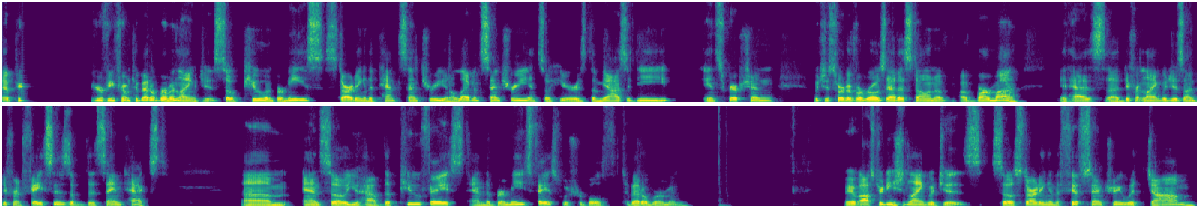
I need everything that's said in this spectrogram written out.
epigraphy from Tibeto-Burman languages. So Pyu and Burmese starting in the 10th century and 11th century. And so here is the Myazedi inscription, which is sort of a Rosetta Stone of, of Burma. It has uh, different languages on different faces of the same text. Um, and so you have the Pyu face and the Burmese face, which were both Tibeto-Burman. We have Austronesian languages. So starting in the fifth century with Cham,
